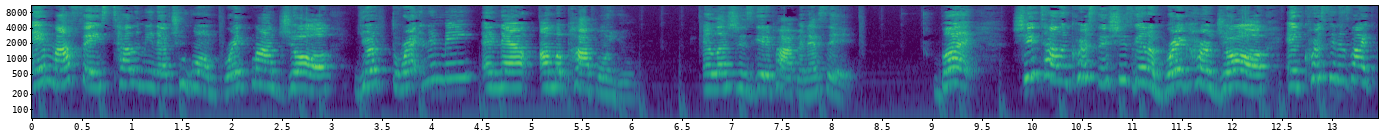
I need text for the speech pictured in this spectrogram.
in my face telling me that you gonna break my jaw you're threatening me and now i'm gonna pop on you. And let's just get it popping that's it. But she telling Kristen she's gonna break her jaw, and Kristen is like,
